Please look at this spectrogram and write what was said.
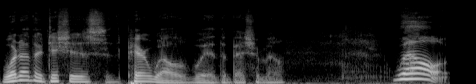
What other dishes pair well with the bechamel? Well,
